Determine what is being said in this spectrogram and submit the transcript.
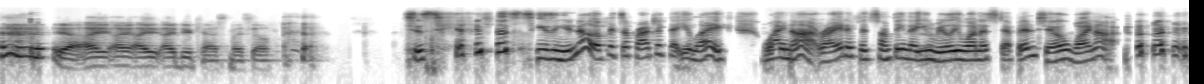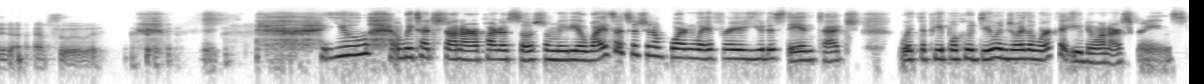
yeah I, I I do cast myself. just just teasing you. No, if it's a project that you like, why not? Right? If it's something that you really want to step into, why not? yeah, absolutely. You we touched on are a part of social media. Why is that such an important way for you to stay in touch with the people who do enjoy the work that you do on our screens?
